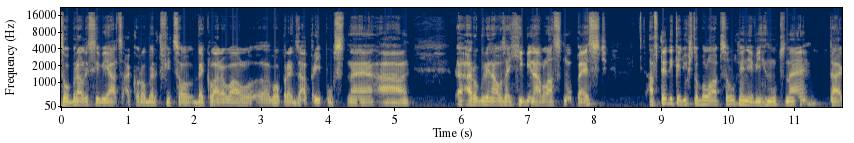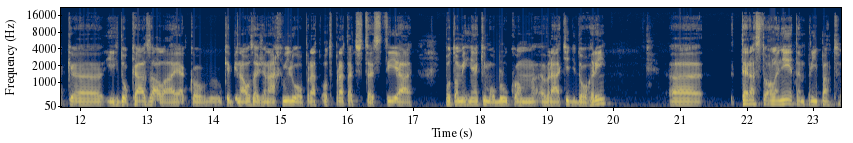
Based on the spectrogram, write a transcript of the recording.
zobrali si viac, ako Robert Fico deklaroval e, vopred za prípustné a, a robili naozaj chyby na vlastnú pesť. A vtedy, keď už to bolo absolútne nevyhnutné, tak uh, ich dokázala ako keby naozaj, že na chvíľu oprat, odpratať z cesty a potom ich nejakým oblúkom vrátiť do hry. Teraz to ale nie je ten prípad.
